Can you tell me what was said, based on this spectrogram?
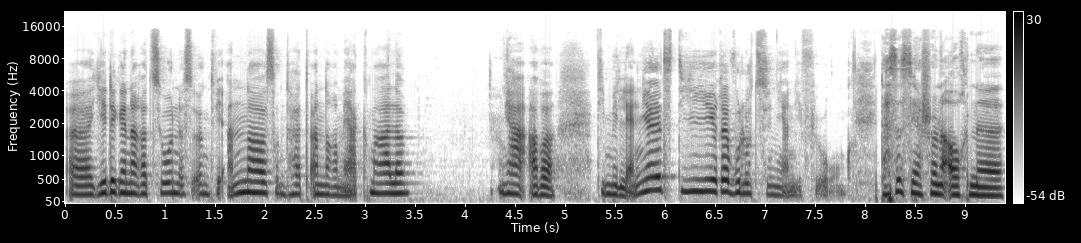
Äh, jede Generation ist irgendwie anders und hat andere Merkmale. Ja, aber die Millennials, die revolutionieren die Führung. Das ist ja schon auch eine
